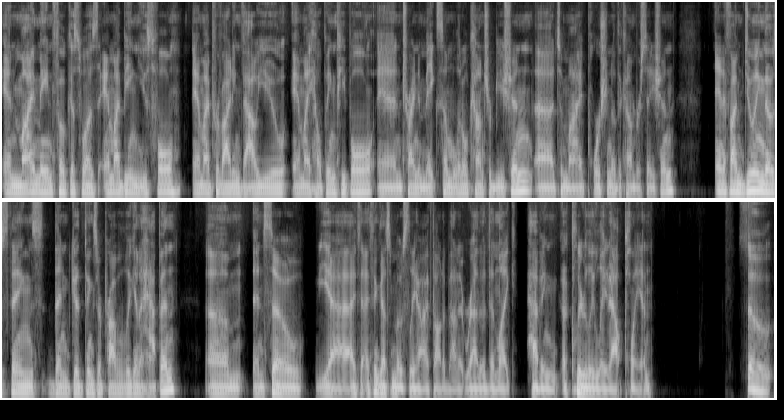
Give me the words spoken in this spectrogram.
And my main focus was Am I being useful? Am I providing value? Am I helping people and trying to make some little contribution uh, to my portion of the conversation? and if I'm doing those things, then good things are probably going to happen. Um, and so, yeah, I, th- I think that's mostly how I thought about it, rather than like having a clearly laid out plan. So,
